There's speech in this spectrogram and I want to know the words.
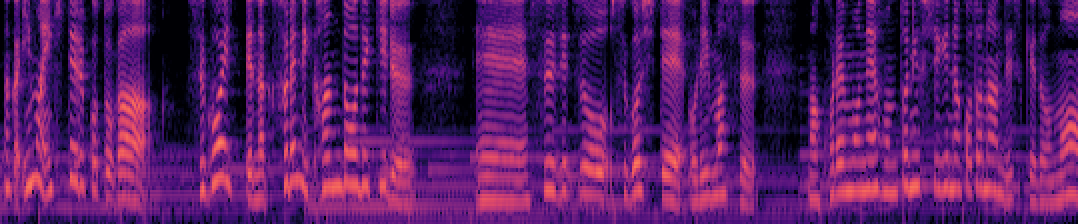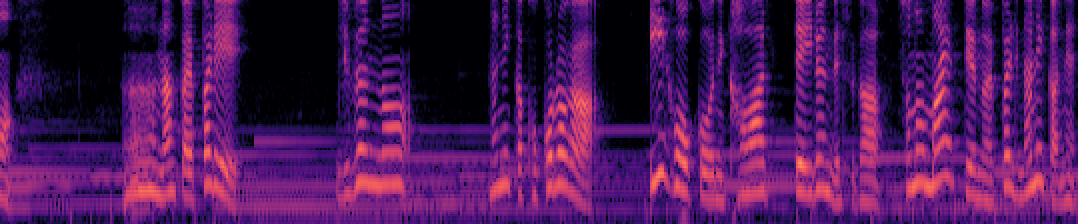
なんか今生きてることがすごいってなんかそれに感動できる、えー、数日を過ごしております。まあこれもね本当に不思議なことなんですけどもうんなんかやっぱり自分の何か心がいい方向に変わってているんですがその前っていうのはやっぱり何かね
